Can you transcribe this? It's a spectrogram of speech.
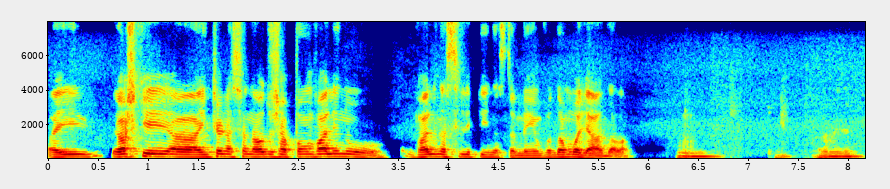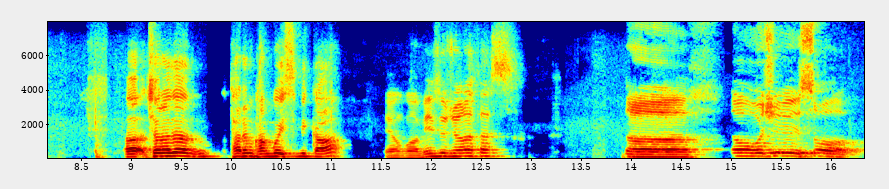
aí eu acho que a internacional do Japão vale no, vale nas Filipinas também. Eu vou dar uma olhada lá. 음, 아멘. 어, 조나단 다른 광고 있습니까? Tem algum aviso, Jonatas? Ah, não, hoje só ah,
